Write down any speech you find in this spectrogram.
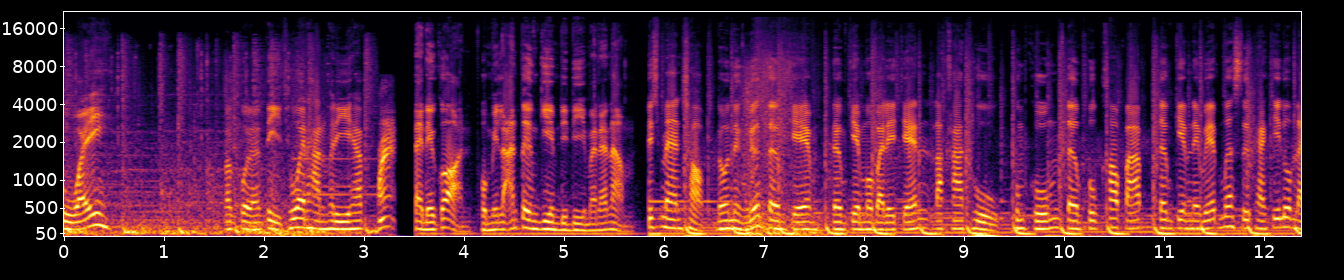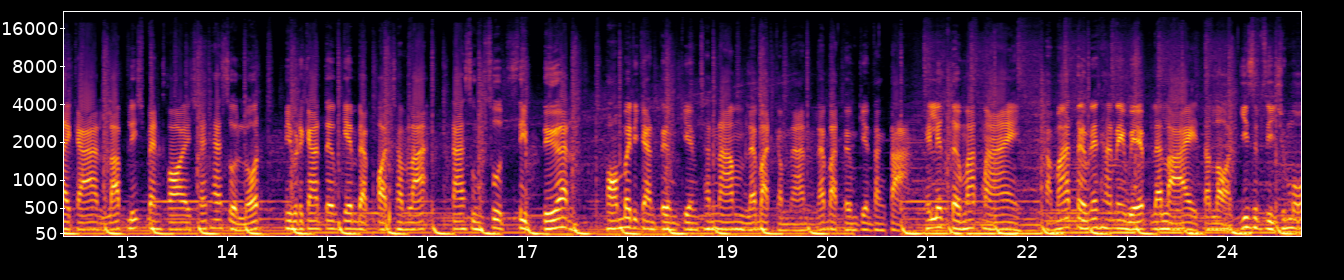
สวยปรากฏอันติช่วยทันพอดีครับ แต่เดี๋ยวก่อน ผมมีร้านเติมเกมดีๆ มาแนะนำ Richman Shop โดนหนึ่งเรื่องเติมเกม เติมเกม Mobile Legends ราคาถูก คุ้มๆ เติมปุ๊บเข้าปั๊บ เติมเกมในเว็บเมื่อซื้อแพ็คที่ร่วมรายการ รับ Richman Coin ใช้แทนส่วนลด มีบริการเติมเกมแบบผ่อนชำระนานสูงสุด 10 เดือน พร้อมบริการเติมเกมชั้นนำและบัตรกำนันและบัตรเติมเกมต่างๆ ให้เลือกเติมมากมาย สามารถเติมได้ทั้งในเว็บและไลน์ตลอด 24 ชั่วโม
